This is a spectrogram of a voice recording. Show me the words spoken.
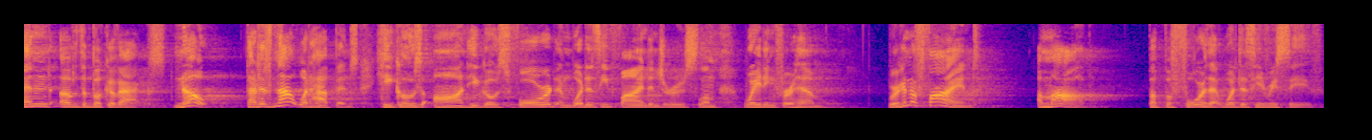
End of the book of Acts. No, that is not what happens. He goes on, he goes forward, and what does he find in Jerusalem waiting for him? We're gonna find a mob but before that, what does he receive?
